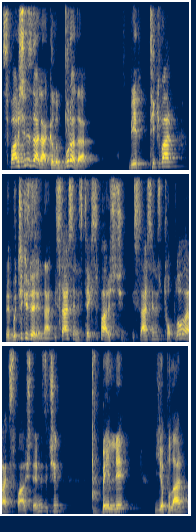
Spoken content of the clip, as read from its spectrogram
Siparişinizle alakalı burada bir tik var ve bu tik üzerinden isterseniz tek sipariş için, isterseniz toplu olarak siparişleriniz için belli yapıları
